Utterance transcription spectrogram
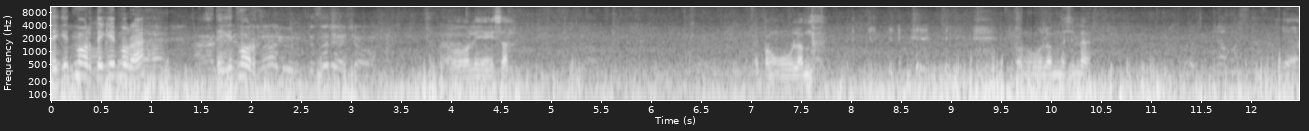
Take it more, take it more ha. Take it more. Nakahuli yung isa. May pang ulam na. pang ulam na sila. Yeah.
